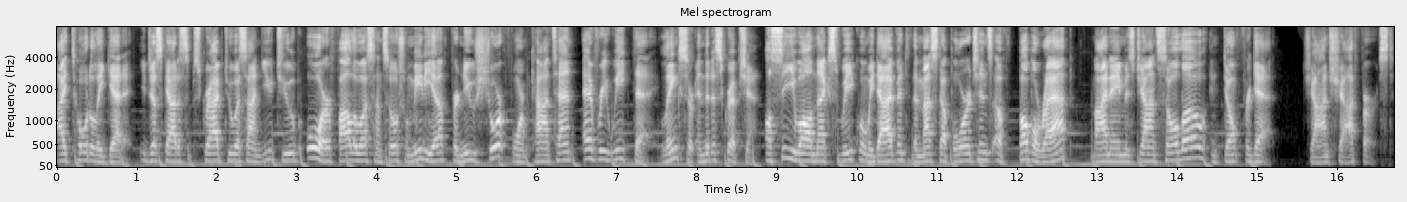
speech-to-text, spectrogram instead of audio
I totally get it. You just gotta subscribe to us on YouTube or follow us on social media for new short form content every weekday. Links are in the description. I'll see you all next week when we dive into the messed up origins of bubble wrap. My name is Jon Solo, and don't forget, John shot first.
